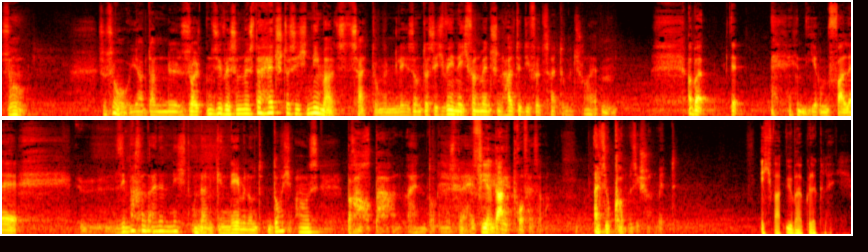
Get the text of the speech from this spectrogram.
So. So, so, ja, dann äh, sollten Sie wissen, Mr. Hedge, dass ich niemals Zeitungen lese und dass ich wenig von Menschen halte, die für Zeitungen schreiben. Aber in Ihrem Falle, Sie machen einen nicht unangenehmen und durchaus brauchbaren Eindruck, Mr. Hedge. Vielen Dank, Professor. Also kommen Sie schon mit. Ich war überglücklich.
